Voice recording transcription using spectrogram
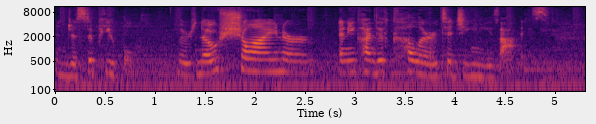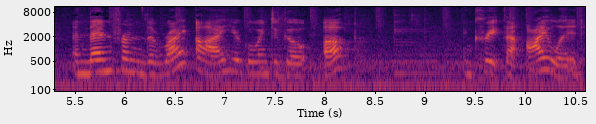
and just a pupil. There's no shine or any kind of color to Genie's eyes. And then from the right eye, you're going to go up and create that eyelid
